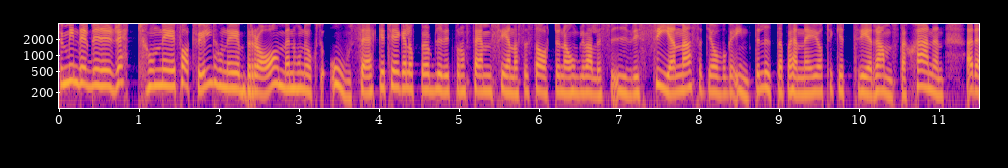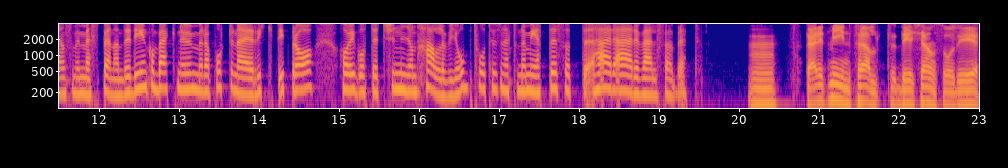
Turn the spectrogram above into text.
För min del blir det rätt. Hon är fartfylld, hon är bra, men hon är också osäker. Tre galopper har blivit på de fem senaste starterna. Hon blev alldeles för ivrig senast, så att jag vågar inte lita på henne. Jag tycker tre Ramstadstjärnen är den som är mest spännande. Det är en comeback nu, men rapporterna är riktigt bra. Har ju gått ett 29,5 jobb, 2100 meter, så att här är det väl förberett. Mm. Det här är ett minfält, det känns så. Det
